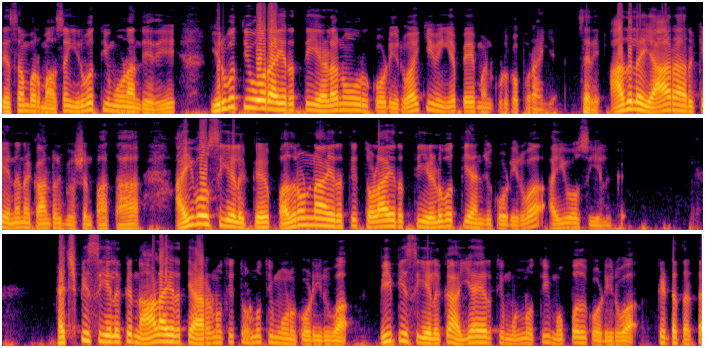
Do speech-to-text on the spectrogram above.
டிசம்பர் மாதம் இருபத்தி மூணாம் தேதி இருபத்தி ஓராயிரத்தி எழுநூறு கோடி ரூபாய்க்கு இவங்க பேமெண்ட் கொடுக்க போகிறாங்க சரி அதில் யார் யாருக்கு என்னென்ன கான்ட்ரிபியூஷன் பார்த்தா ஐஓசிஎலுக்கு பதினொன்றாயிரத்தி தொள்ளாயிரத்தி எழுபத்தி அஞ்சு கோடி ரூபா ஐஓசிஎலுக்கு ஹெச்பிசிஎலுக்கு நாலாயிரத்தி அறநூற்றி தொண்ணூற்றி மூணு கோடி ரூபா பிபிசிஎலுக்கு ஐயாயிரத்தி முந்நூற்றி முப்பது கோடி ரூபா கிட்டத்தட்ட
